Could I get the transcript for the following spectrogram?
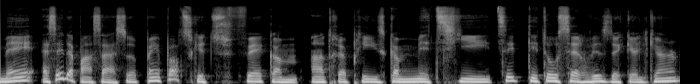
Mais essaie de penser à ça. Peu importe ce que tu fais comme entreprise, comme métier, tu es au service de quelqu'un,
